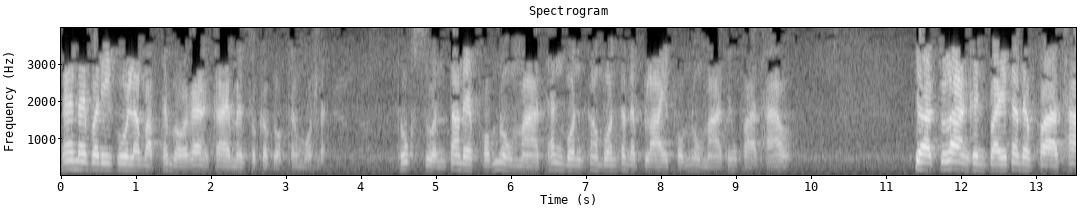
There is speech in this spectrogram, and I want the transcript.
และในปริกูลบับท่านบอกร่างกายมันสกปรกทั้งหมดแหละทุกส่วนตั้งแต่ผมลงมาท่านบนข้างบนตั้งแต่ปลายผมลงมาถึงฝ่าเท้า จากล่างขึ้นไปตั้งแต่ฝ่าเท้า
